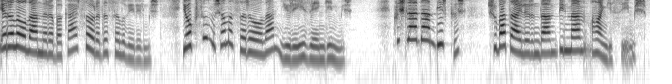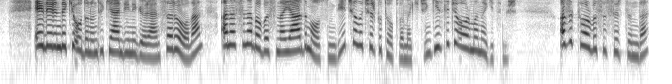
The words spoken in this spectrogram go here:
yaralı olanlara bakar sonra da salı verirmiş. Yoksulmuş ama sarı oğlan yüreği zenginmiş. Kışlardan bir kış, Şubat aylarından bilmem hangisiymiş. Evlerindeki odunun tükendiğini gören sarı oğlan anasına babasına yardım olsun diye çalı çırpı toplamak için gizlice ormana gitmiş. Azık torbası sırtında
